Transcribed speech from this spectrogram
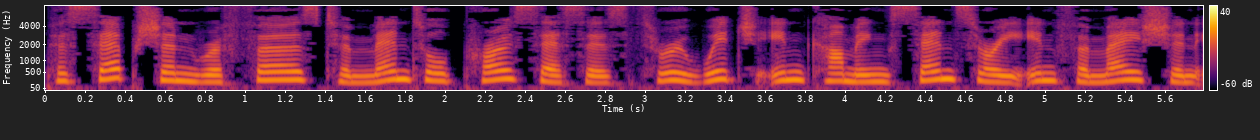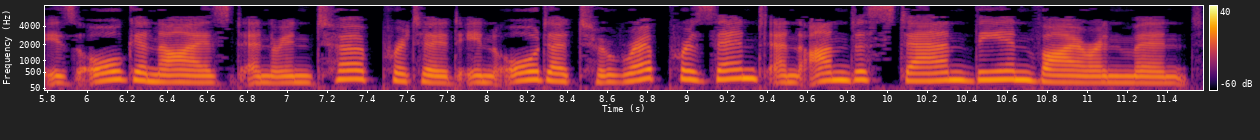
Perception refers to mental processes through which incoming sensory information is organized and interpreted in order to represent and understand the environment.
